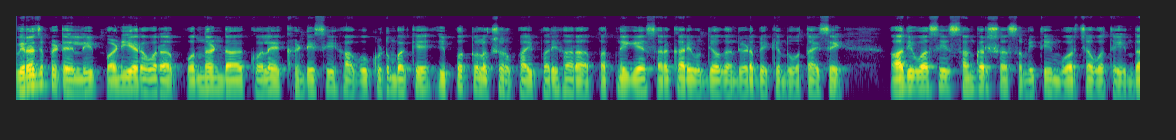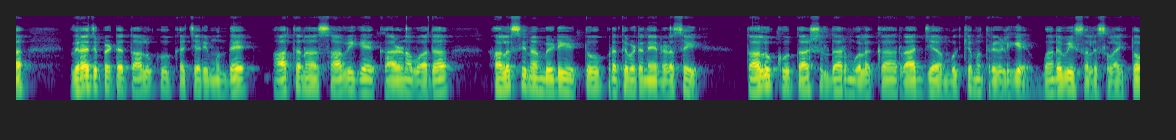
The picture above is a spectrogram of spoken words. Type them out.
ವಿರಾಜಪೇಟೆಯಲ್ಲಿ ಪಣಿಯರವರ ಪೊಂದಂಡ ಕೊಲೆ ಖಂಡಿಸಿ ಹಾಗೂ ಕುಟುಂಬಕ್ಕೆ ಇಪ್ಪತ್ತು ಲಕ್ಷ ರೂಪಾಯಿ ಪರಿಹಾರ ಪತ್ನಿಗೆ ಸರ್ಕಾರಿ ಉದ್ಯೋಗ ನೀಡಬೇಕೆಂದು ಒತ್ತಾಯಿಸಿ ಆದಿವಾಸಿ ಸಂಘರ್ಷ ಸಮಿತಿ ಮೋರ್ಚಾ ವತಿಯಿಂದ ವಿರಾಜಪೇಟೆ ತಾಲೂಕು ಕಚೇರಿ ಮುಂದೆ ಆತನ ಸಾವಿಗೆ ಕಾರಣವಾದ ಹಲಸಿನ ಮಿಡಿ ಇಟ್ಟು ಪ್ರತಿಭಟನೆ ನಡೆಸಿ ತಾಲೂಕು ತಹಶೀಲ್ದಾರ್ ಮೂಲಕ ರಾಜ್ಯ ಮುಖ್ಯಮಂತ್ರಿಗಳಿಗೆ ಮನವಿ ಸಲ್ಲಿಸಲಾಯಿತು.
